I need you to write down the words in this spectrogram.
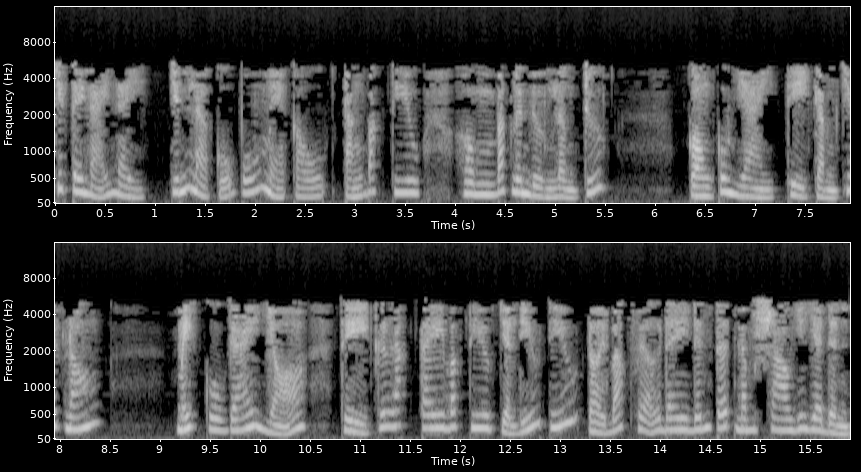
chiếc tay nải này chính là của bố mẹ cậu tặng bác Tiêu hôm bác lên đường lần trước. Còn cô nhài thì cầm chiếc nón. Mấy cô gái nhỏ thì cứ lắc tay bác Tiêu và liếu tiếu đòi bác phải ở đây đến Tết năm sau với gia đình.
